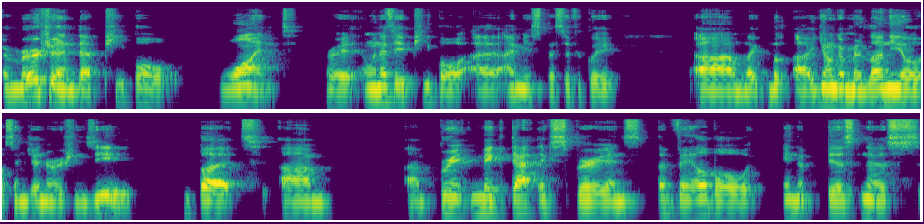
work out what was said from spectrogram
immersion that people want, right? And when I say people, I, mean specifically um, like uh, younger millennials and Generation Z, but um, uh, bring, make that experience available in a business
